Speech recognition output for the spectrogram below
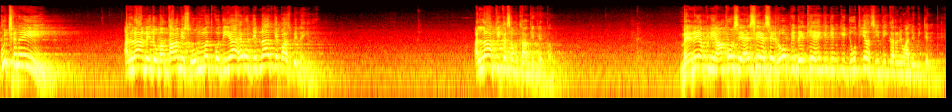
کچھ نہیں۔ اللہ نے جو مقام اس امت کو دیا ہے وہ جنات کے پاس بھی نہیں ہے۔ اللہ کی قسم کھا کے کہتا ہوں۔ میں نے اپنی آنکھوں سے ایسے ایسے لوگ بھی دیکھے ہیں کہ جن کی جوتیاں سیدھی کرنے والے بھی جن تھے۔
